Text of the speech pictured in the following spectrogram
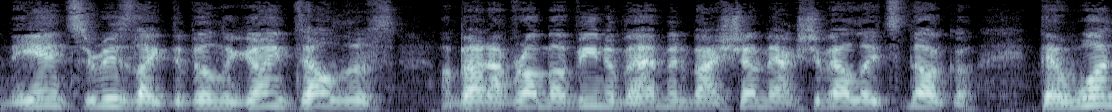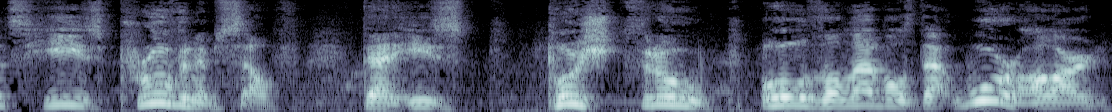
And the answer is, like the Vilna Gaon tells us about Avram Avinu v'Hemen b'Hashem Tzedakah, that once he's proven himself, that he's pushed through all the levels that were hard,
